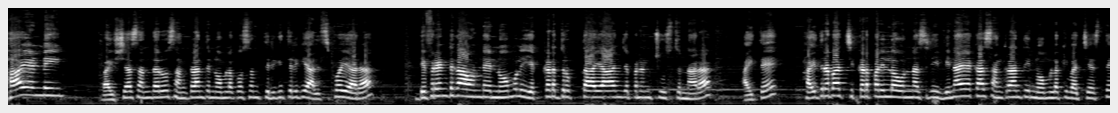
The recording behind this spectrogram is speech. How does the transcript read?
హాయ్ అండి. వైశ్యాస్ అందరూ సంక్రాంతి నోముల కోసం తిరిగి తిరిగి అలసిపోయారా? డిఫరెంట్గా ఉండే నోములు ఎక్కడ దొరుకుతాయా అని చెప్పి నేను చూస్తున్నారా? అయితే హైదరాబాద్ చిక్కడపల్లిలో ఉన్న శ్రీ వినాయక సంక్రాంతి నోములకి వచ్చేస్తే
